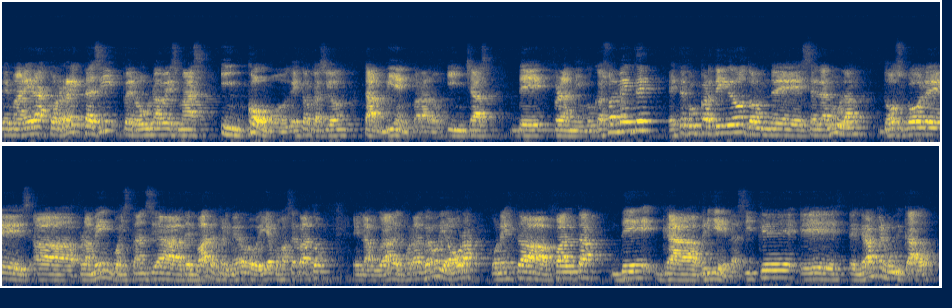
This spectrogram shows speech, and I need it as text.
de manera correcta, sí, pero una vez más incómodo. En esta ocasión también para los hinchas de Flamengo. Casualmente, este fue un partido donde se le anulan dos goles a Flamengo a instancia del VAR. El primero lo veíamos hace rato en la jugada del fuera de juego y ahora con esta falta de Gabriel. Así que eh, el gran perjudicado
